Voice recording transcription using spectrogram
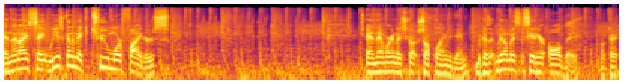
And then I say, we're just gonna make two more fighters. And then we're gonna start playing the game. Because we don't basically sit here all day. Okay?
